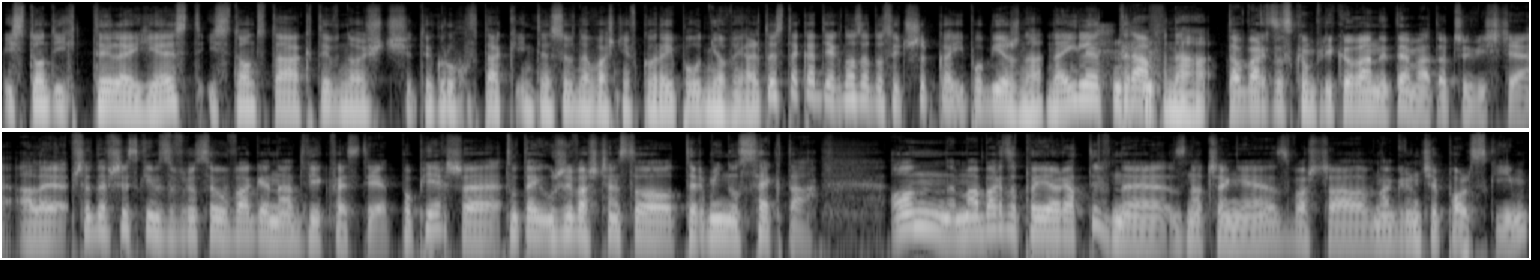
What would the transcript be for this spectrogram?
i stąd ich tyle jest i stąd ta aktywność tych ruchów tak intensywna właśnie w Korei Południowej. Ale to jest taka diagnoza dosyć szybka i pobieżna. Na ile trafna? To bardzo skomplikowany temat oczywiście, ale przede wszystkim zwrócę uwagę na dwie kwestie. Po pierwsze, tutaj używasz często terminu sekta. On ma bardzo pejoratywne znaczenie, zwłaszcza na gruncie polskim,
